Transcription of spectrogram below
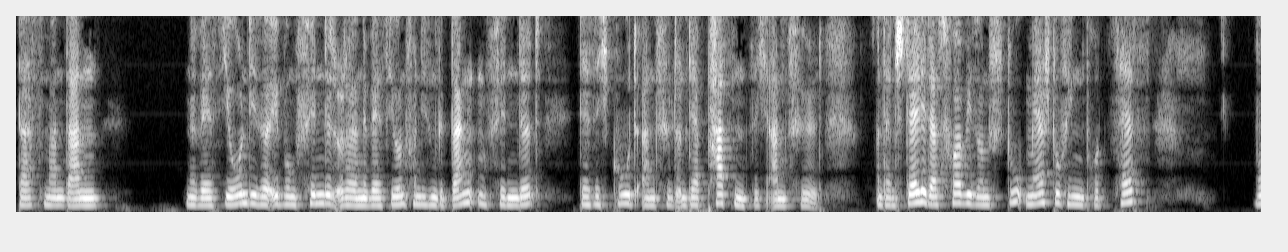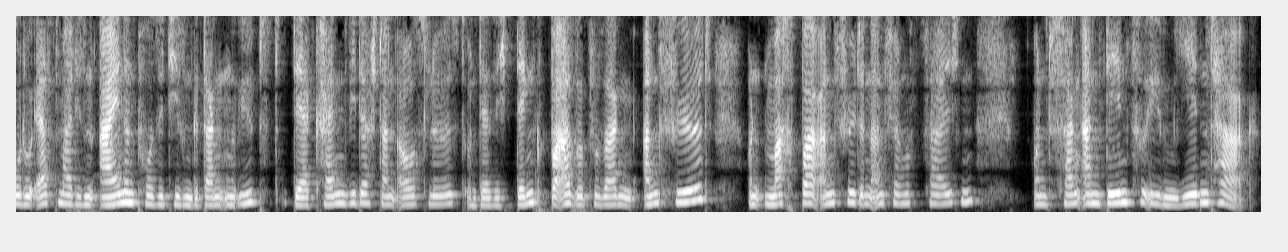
dass man dann eine Version dieser Übung findet oder eine Version von diesem Gedanken findet, der sich gut anfühlt und der passend sich anfühlt. Und dann stell dir das vor wie so einen mehrstufigen Prozess, wo du erstmal diesen einen positiven Gedanken übst, der keinen Widerstand auslöst und der sich denkbar sozusagen anfühlt und machbar anfühlt in Anführungszeichen und fang an, den zu üben, jeden Tag.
